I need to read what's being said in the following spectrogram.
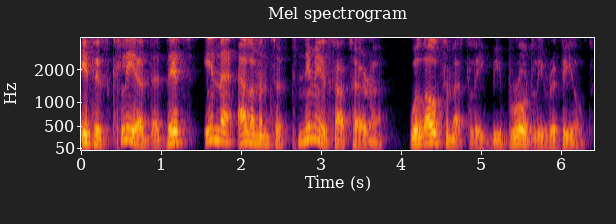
it is clear that this inner element of Pnimius HaTorah will ultimately be broadly revealed.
